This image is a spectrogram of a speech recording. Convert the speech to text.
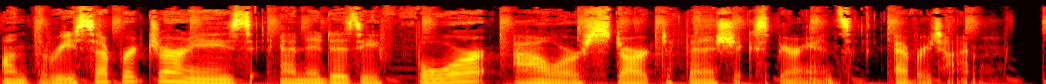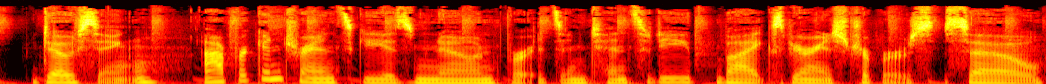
on three separate journeys, and it is a four hour start to finish experience every time. Dosing. African Transkei is known for its intensity by experienced trippers, so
